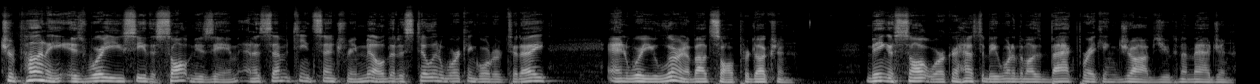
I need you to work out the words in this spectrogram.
Trapani is where you see the Salt Museum and a 17th century mill that is still in working order today and where you learn about salt production. Being a salt worker has to be one of the most backbreaking jobs you can imagine.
